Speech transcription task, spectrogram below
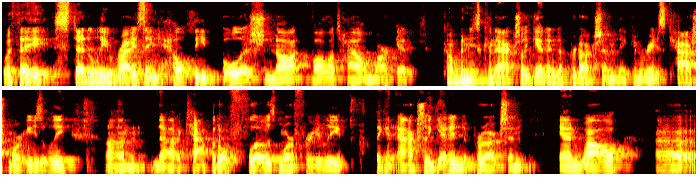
with a steadily rising, healthy, bullish, not volatile market, companies can actually get into production. They can raise cash more easily, um, uh, capital flows more freely. They can actually get into production. And while uh,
